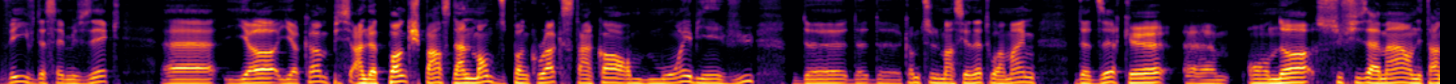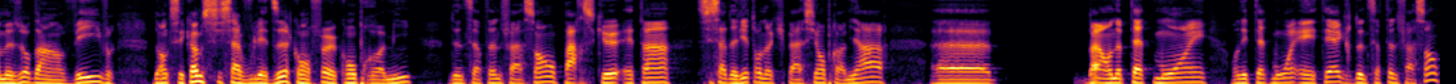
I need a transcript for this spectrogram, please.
vivre de sa musique. Euh, il y, a, y, a, comme. Puis le punk, je pense, dans le monde du punk rock, c'est encore moins bien vu de, de, de comme tu le mentionnais toi-même, de dire que euh, on a suffisamment, on est en mesure d'en vivre. Donc, c'est comme si ça voulait dire qu'on fait un compromis d'une certaine façon parce que, étant, si ça devient ton occupation première, euh, ben on a peut-être moins, on est peut-être moins intègre d'une certaine façon.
